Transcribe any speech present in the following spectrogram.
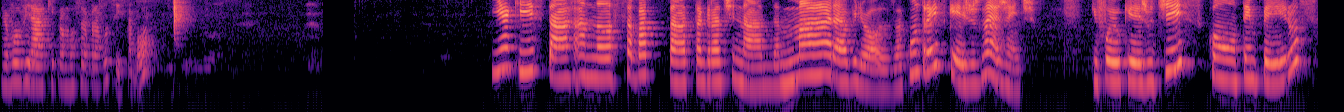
Eu vou virar aqui para mostrar para vocês, tá bom? E aqui está a nossa batata gratinada maravilhosa, com três queijos, né, gente? Que foi o queijo cheese com temperos,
